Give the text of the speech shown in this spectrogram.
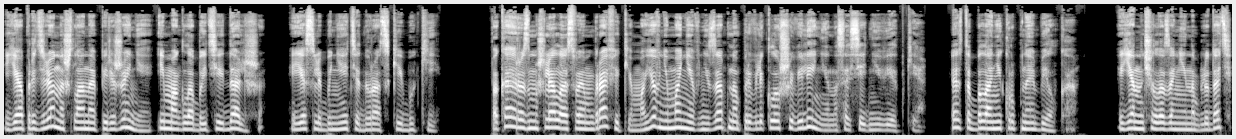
Я определенно шла на опережение и могла бы идти и дальше, если бы не эти дурацкие быки. Пока я размышляла о своем графике, мое внимание внезапно привлекло шевеление на соседней ветке. Это была не крупная белка. Я начала за ней наблюдать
